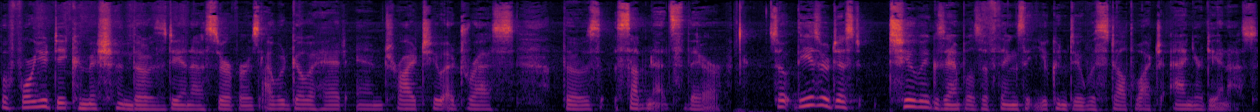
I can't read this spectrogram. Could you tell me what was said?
before you decommission those DNS servers, I would go ahead and try to address those subnets there. So these are just two examples of things that you can do with StealthWatch and your DNS.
